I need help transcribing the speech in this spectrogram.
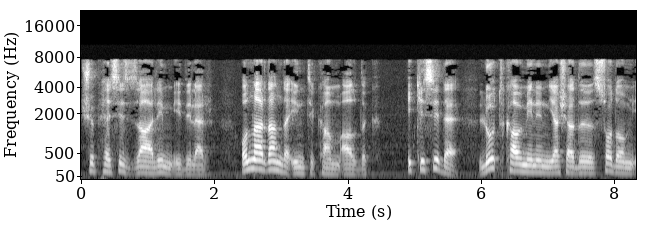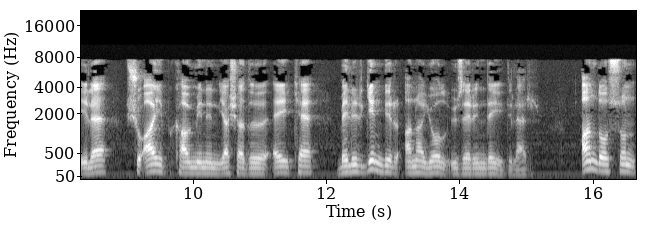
şüphesiz zalim idiler. Onlardan da intikam aldık. İkisi de Lut kavminin yaşadığı Sodom ile Şuayb kavminin yaşadığı Eyke belirgin bir ana yol üzerindeydiler. Andolsun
